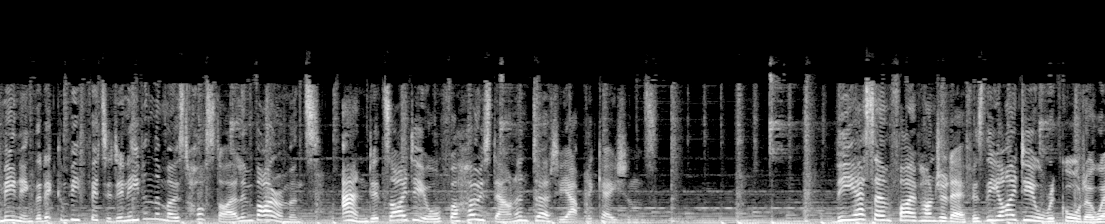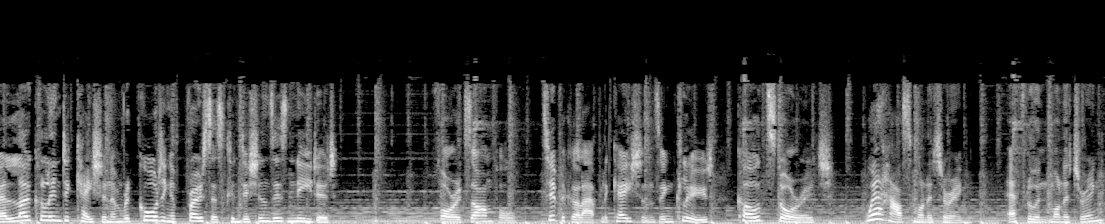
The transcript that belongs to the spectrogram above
meaning that it can be fitted in even the most hostile environments. And it's ideal for hose down and dirty applications. The SM500F is the ideal recorder where local indication and recording of process conditions is needed. For example, typical applications include cold storage, warehouse monitoring, effluent monitoring,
